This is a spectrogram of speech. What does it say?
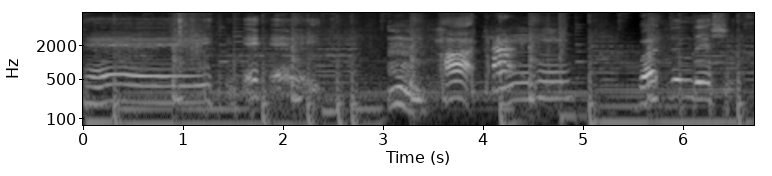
Hey, hey, hey. Mm. Hot. Mm-hmm. But delicious.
